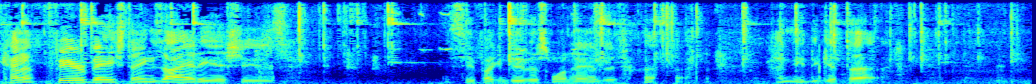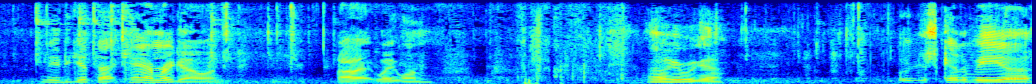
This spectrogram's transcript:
kind of fear-based anxiety issues. Let's see if I can do this one-handed. I need to get that. I need to get that camera going. All right, wait one. Oh, here we go. We just got to be uh,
